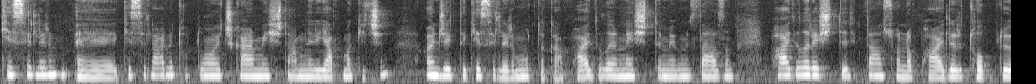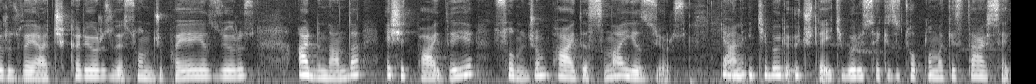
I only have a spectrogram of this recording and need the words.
Kesirlerin, e, kesirlerle toplama ve çıkarma işlemleri yapmak için öncelikle kesirlerin mutlaka paydalarını eşitlememiz lazım. Paydaları eşitledikten sonra payları topluyoruz veya çıkarıyoruz ve sonucu paya yazıyoruz. Ardından da eşit paydayı sonucun paydasına yazıyoruz. Yani 2 bölü 3 ile 2 bölü 8'i toplamak istersek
